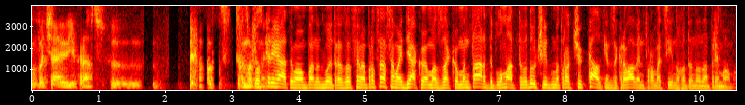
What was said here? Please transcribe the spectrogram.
вбачаю якраз е, Спостерігатимемо, пане Дмитре, за цими процесами. Дякуємо за коментар. Дипломат та ведучий Дмитро Чекалкін закривав інформаційну годину на прямому.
